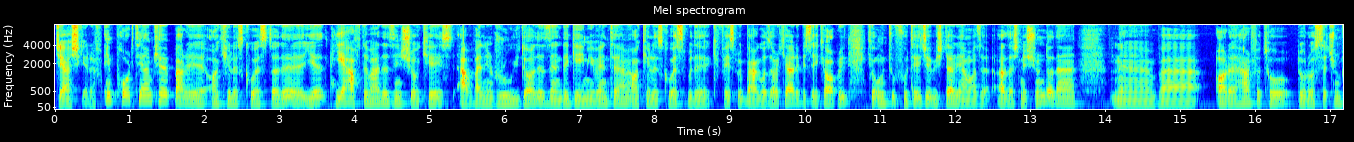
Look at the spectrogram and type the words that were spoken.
جشن گرفت. این پورتی هم که برای آکیولس کوست داده یه, یه هفته بعد از این شوکیس اولین رویداد زنده گیم ایونت هم آکیولس کوست بوده که فیسبوک برگزار کرده 21 آپریل که اون تو فوتیج بیشتری هم ازش نشون دادن و آره حرف تو درسته. چون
